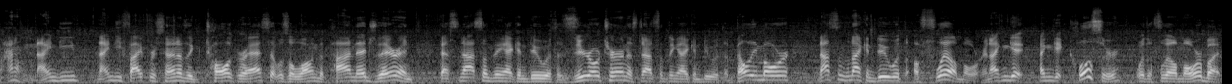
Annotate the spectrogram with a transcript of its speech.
I don't know, 90, 95% of the tall grass that was along the pond edge there. And that's not something I can do with a zero turn. It's not something I can do with a belly mower, not something I can do with a flail mower. And I can get, I can get closer with a flail mower, but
